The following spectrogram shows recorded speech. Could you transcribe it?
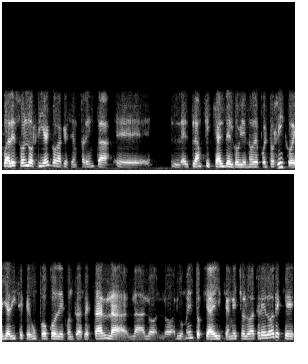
cuáles son los riesgos a que se enfrenta eh, el plan fiscal del gobierno de Puerto Rico. Ella dice que es un poco de contrarrestar la, los argumentos que hay que han hecho los acreedores que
